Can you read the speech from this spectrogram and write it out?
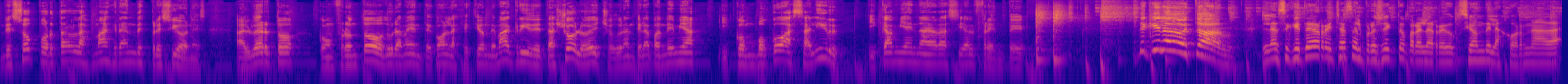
de soportar las más grandes presiones. Alberto confrontó duramente con la gestión de Macri, detalló lo hecho durante la pandemia y convocó a salir y caminar hacia el frente. ¿De qué lado están? La CGT rechaza el proyecto para la reducción de la jornada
